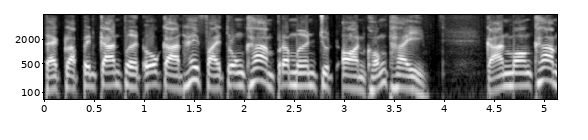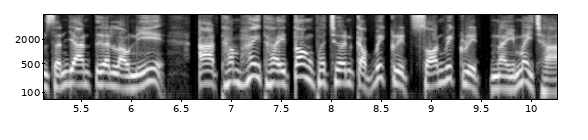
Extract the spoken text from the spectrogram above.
แต่กลับเป็นการเปิดโอกาสให้ฝ่ายตรงข้ามประเมินจุดอ่อนของไทย การมองข้ามสัญญาณเตือนเหล่านี้ อาจทำให้ไทยต้องเผชิญกับวิกฤตซ้อนวิกฤตในไม่ช้า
